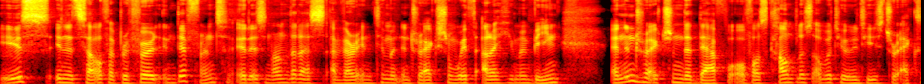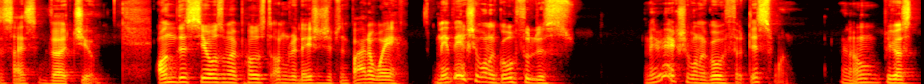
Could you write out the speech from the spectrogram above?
is in itself a preferred indifferent, it is nonetheless a very intimate interaction with other human being, an interaction that therefore offers countless opportunities to exercise virtue. On this, see also my post on relationships. And by the way, maybe I actually want to go through this. Maybe I actually want to go through this one, you know, because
